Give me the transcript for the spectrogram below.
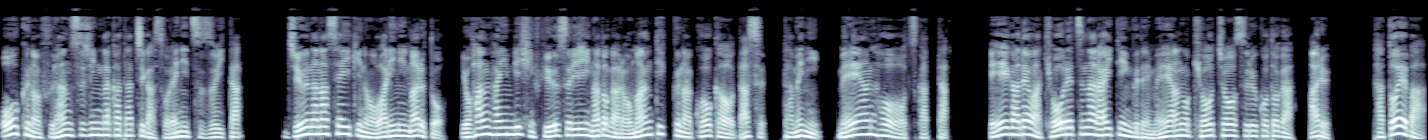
多くのフランス人画家たちがそれに続いた。17世紀の終わりになると、ヨハン・ハインリヒ・フュースリーなどがロマンティックな効果を出すために、明暗法を使った。映画では強烈なライティングで明暗を強調することがある。例えば、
